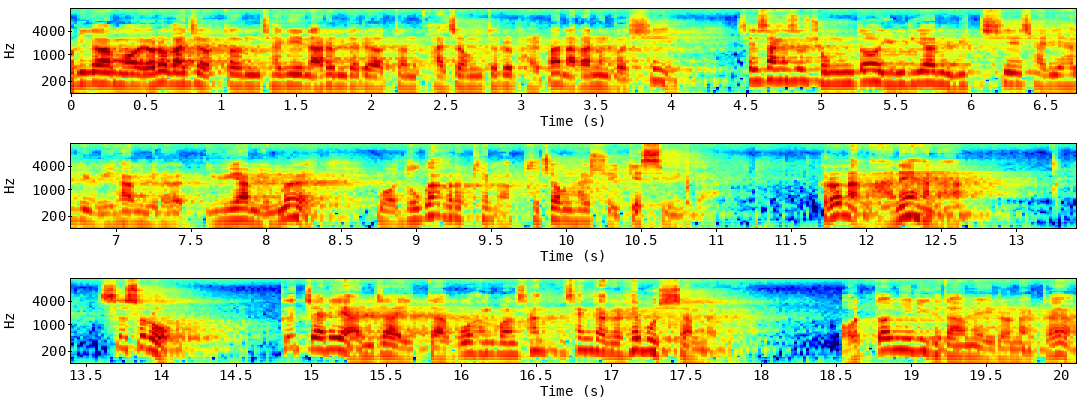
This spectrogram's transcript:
우리가 뭐 여러 가지 어떤 자기 나름대로의 어떤 과정들을 밟아 나가는 것이 세상에서 좀 더 유리한 위치에 자리하기 위함임을 뭐 누가 그렇게 막 부정할 수 있겠습니까? 그러나 만에 하나 스스로 끝자리에 앉아 있다고 한번 생각을 해보시잔 말이에요. 어떤 일이 그 다음에 일어날까요?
